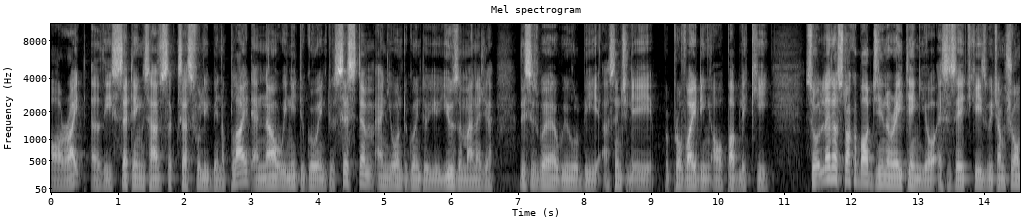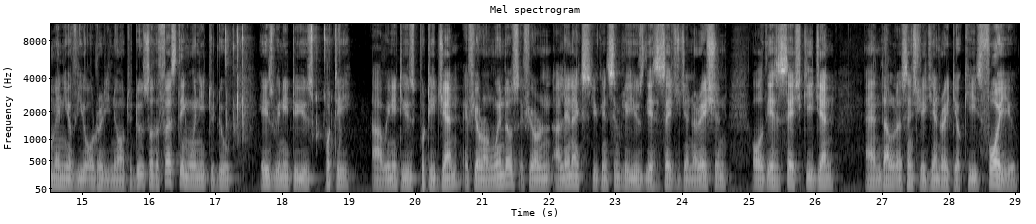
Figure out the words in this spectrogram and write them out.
Alright, uh, the settings have successfully been applied and now we need to go into system and you want to go into your user manager. This is where we will be essentially providing our public key. So let us talk about generating your SSH keys, which I'm sure many of you already know how to do. So the first thing we need to do is we need to use PuTTY. Uh, we need to use PuTTYgen. If you're on Windows, if you're on Linux, you can simply use the SSH generation or the SSH key gen, and that'll essentially generate your keys for you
